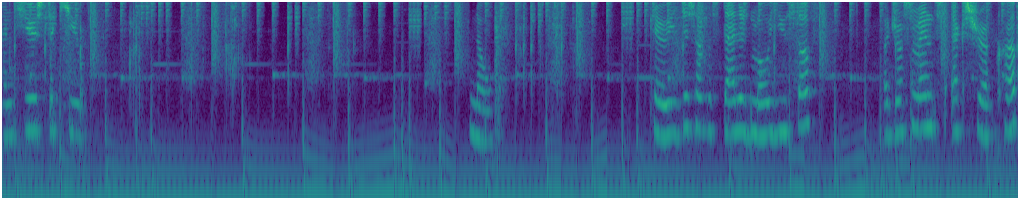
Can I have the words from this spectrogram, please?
and here's the cube. No. Okay, we just have the standard MoYu stuff. Adjustment, extra cup,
